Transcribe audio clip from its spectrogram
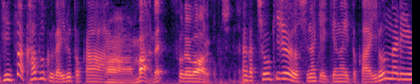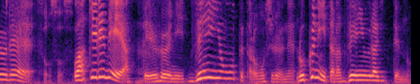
実は家族がいるとかあーまあねそれはあるかもしれない。なんか長期療養しなきゃいけないとかいろんな理由でそうそうそう。分けれねえやっていうふうに全員思ってたら面白いよね。6人いたら全員裏切ってんの、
